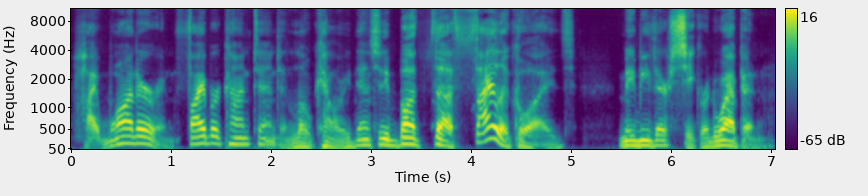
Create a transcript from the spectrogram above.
high water and fiber content and low calorie density, but the thylakoids may be their secret weapon.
